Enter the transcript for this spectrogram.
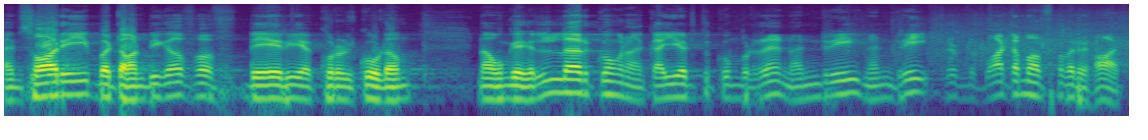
I am sorry but on பிகாஃப் ஆஃப் பேரிய குரல் கூடம் நான் உங்கள் எல்லாருக்கும் நான் கையெடுத்து கும்பிடுறேன். நன்றி நன்றி. From the bottom of our heart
